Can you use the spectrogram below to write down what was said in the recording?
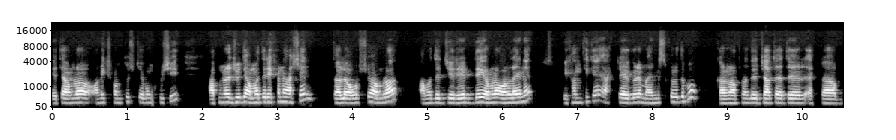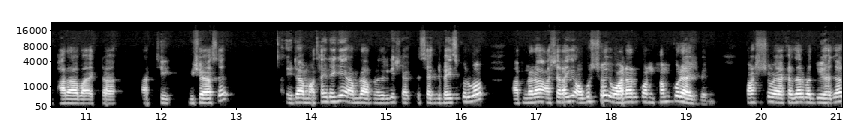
এতে আমরা অনেক সন্তুষ্ট এবং খুশি। আপনারা যদি আমাদের এখানে আসেন, তাহলে অবশ্যই আমরা আমাদের যে রেট দেই আমরা অনলাইনে এখান থেকে এক টাকা করে মাইনাস করে দেবো। কারণ আপনাদের যাতায়াতের একটা ভাড়া বা একটা আর্থিক বিষয় আছে। এটা মাথায় রেখে আমরা আপনাদেরকে স্যাক্রিফাইস করব। আপনারা আসার আগে অবশ্যই অর্ডার কনফার্ম করে আসবেন। পাঁচশো, এক হাজার বা দুই হাজার,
